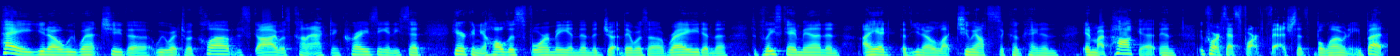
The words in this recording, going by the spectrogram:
"Hey, you know, we went to the we went to a club. This guy was kind of acting crazy, and he said, "Here, can you hold this for me?" And then the ju- there was a raid, and the the police came in and I had, you know, like two ounces of cocaine in, in my pocket. And of course, that's far fetched. That's baloney. But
